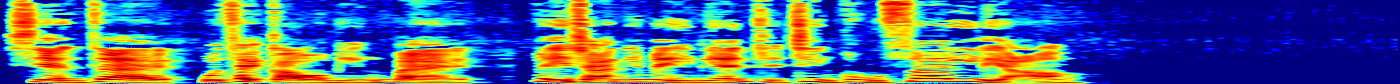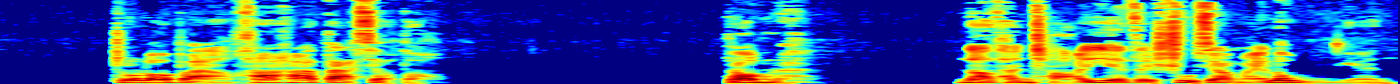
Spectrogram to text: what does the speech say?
现在我才搞明白，为啥你每年只进贡三两。”周老板哈哈大笑道：“当然，那坛茶叶在树下埋了五年。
